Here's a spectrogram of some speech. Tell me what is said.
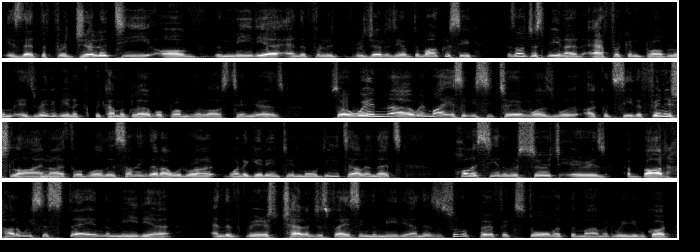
is that the fragility of the media and the fragility of democracy has not just been an African problem, it's really been a, become a global problem in the last 10 years. So when, uh, when my SABC term was, was, I could see the finish line, mm. I thought, well, there's something that I would want to get into in more detail, and that's policy and the research areas about how do we sustain the media – and the various challenges facing the media. And there's a sort of perfect storm at the moment where you've got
